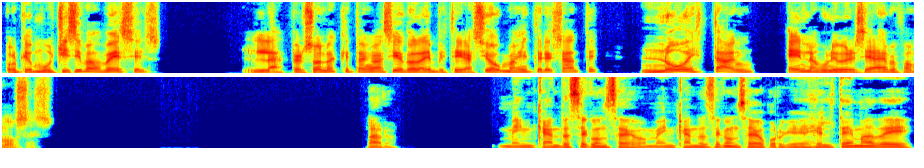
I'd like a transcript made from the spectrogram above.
Porque muchísimas veces las personas que están haciendo la investigación más interesante no están en las universidades más famosas. Claro. Me encanta ese consejo, me encanta ese consejo porque es el tema de...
